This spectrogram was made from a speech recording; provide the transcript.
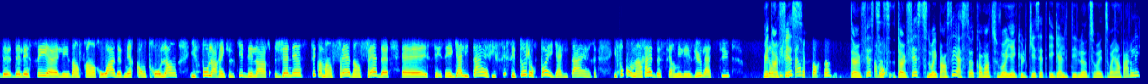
de, de, laisser euh, les enfants rois devenir contrôlants. Il faut leur inculquer dès leur jeunesse. Tu sais comme en Suède, en Suède, euh, c'est égalitaire. Ici, c'est toujours pas égalitaire. Il faut qu'on arrête de se fermer les yeux là-dessus. Mais t'as un fils? T'as un fils, ah tu, un fils, tu dois y penser à ça. Comment tu vas y inculquer cette égalité-là? Tu vas, tu vas y en parler.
